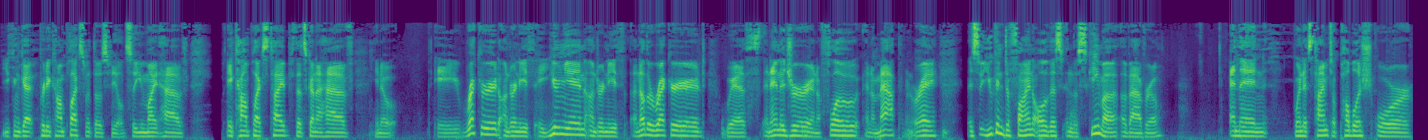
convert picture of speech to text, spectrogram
you can get pretty complex with those fields. So you might have a complex type that's going to have, you know, a record underneath a union, underneath another record with an integer and a float and a map, and an array. And so you can define all of this in the schema of Avro. And then when it's time to publish or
